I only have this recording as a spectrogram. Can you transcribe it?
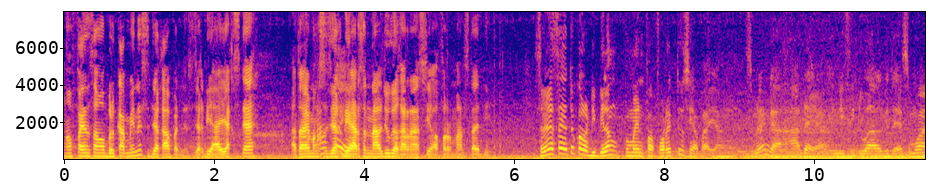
ngefans sama Berkam ini sejak kapan ya? Sejak di Ajax kah? Atau emang Apa sejak di ya? Arsenal juga karena si Overmars tadi? Sebenarnya saya tuh kalau dibilang pemain favorit tuh siapa yang sebenarnya nggak ada ya individual gitu ya semua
